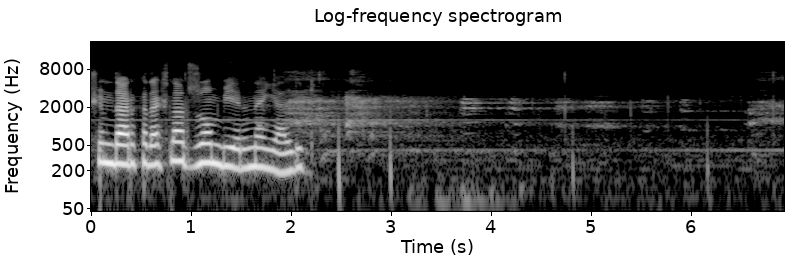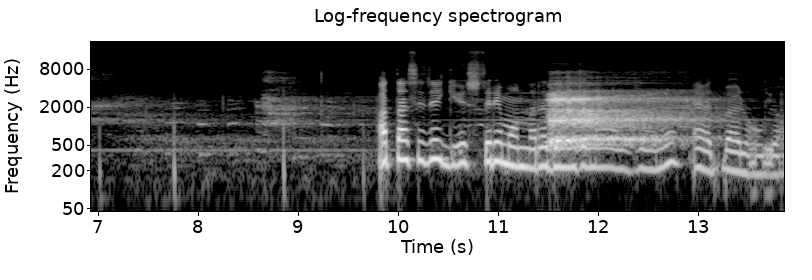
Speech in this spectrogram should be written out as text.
Şimdi arkadaşlar zombi yerine geldik. Hatta size göstereyim onlara deyince ne olduğunu. Evet böyle oluyor.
